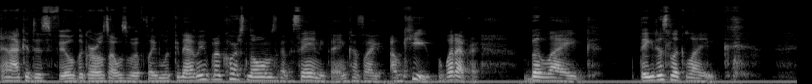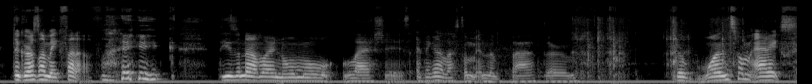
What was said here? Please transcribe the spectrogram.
and I could just feel the girls I was with like looking at me. But of course, no one was gonna say anything because like I'm cute, but whatever. But like, they just look like the girls I make fun of. like, these are not my normal lashes. I think I left them in the bathroom. The ones from Addix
